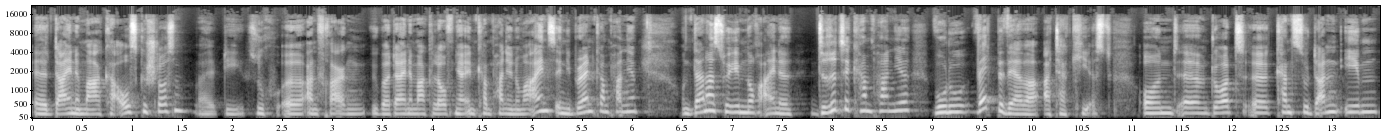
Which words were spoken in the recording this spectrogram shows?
äh, deine Marke ausgeschlossen, weil die Suchanfragen äh, über deine Marke laufen ja in Kampagne Nummer eins, in die Brand-Kampagne. Und dann hast du eben noch eine dritte Kampagne, wo du Wettbewerber attackierst. Und äh, dort äh, kannst du dann eben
